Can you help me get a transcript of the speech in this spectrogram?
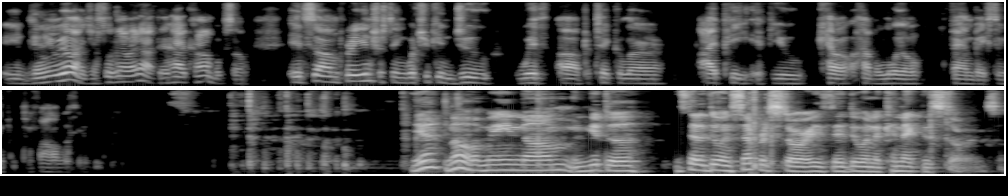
You didn't even realize. Just looking at it right now, they had a comic book. So it's um pretty interesting what you can do with a particular IP if you have, a loyal fan base to, to follow with you. Yeah, no, I mean, um, you get to instead of doing separate stories, they're doing a connected story. So.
